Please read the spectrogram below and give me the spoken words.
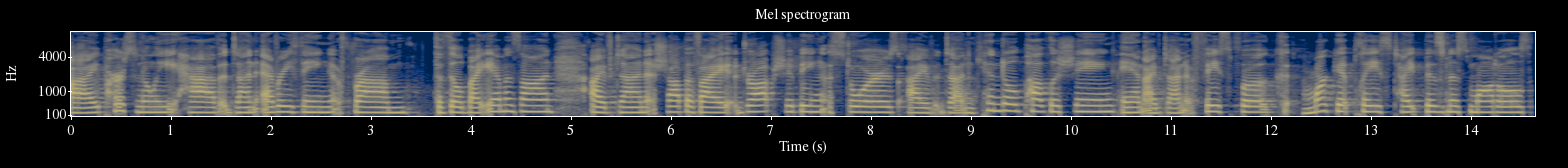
I personally have done everything from fulfilled by Amazon. I've done Shopify drop shipping stores. I've done Kindle publishing, and I've done Facebook marketplace type business models.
